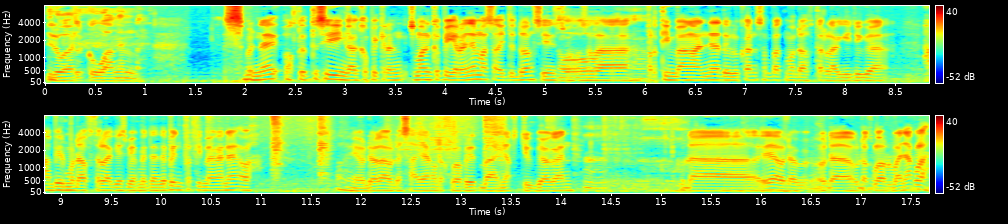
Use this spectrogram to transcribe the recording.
di luar keuangan lah. sebenarnya waktu itu sih nggak kepikiran cuman kepikirannya masalah itu doang sih soal Oh, masalah pertimbangannya. Dulu kan sempat mau daftar lagi juga hampir mau daftar lagi SBMPTN tapi pertimbangannya wah oh, ya udahlah udah sayang udah keluar duit banyak juga kan. Udah ya udah udah udah keluar banyak lah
